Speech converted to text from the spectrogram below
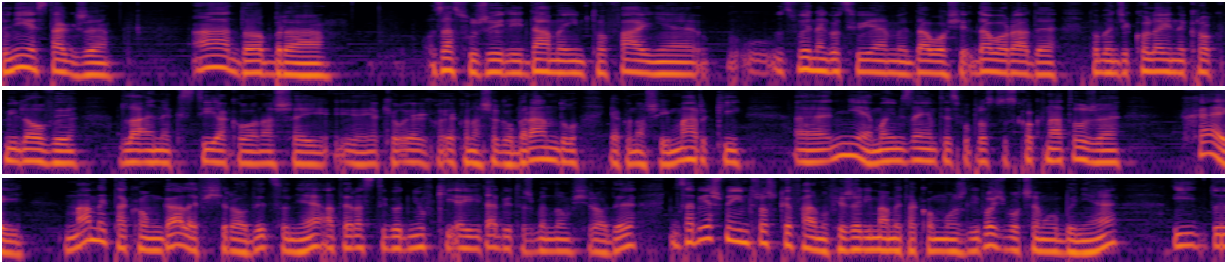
to nie jest tak, że a dobra, zasłużyli, damy im to fajnie, wynegocjujemy, dało, się, dało radę, to będzie kolejny krok milowy dla NXT jako, naszej, jako, jako, jako naszego brandu, jako naszej marki. E, nie, moim zdaniem to jest po prostu skok na to, że hej, mamy taką galę w środy, co nie, a teraz tygodniówki AEW też będą w środy. Zabierzmy im troszkę fanów, jeżeli mamy taką możliwość, bo czemu by nie. I to,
